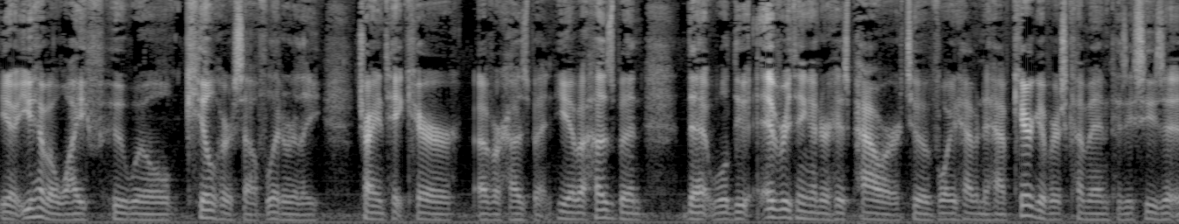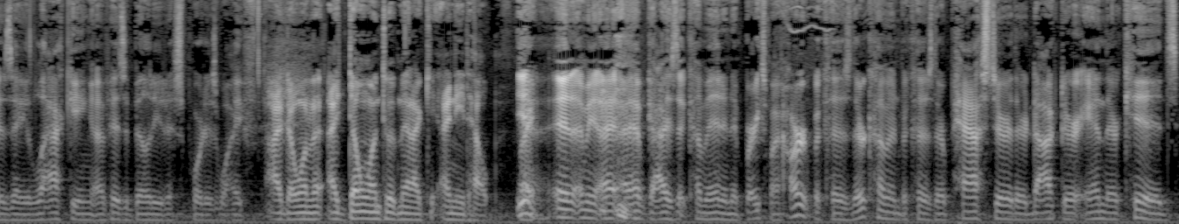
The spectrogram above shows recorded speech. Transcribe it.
You know, you have a wife who will kill herself literally trying to take care of her husband. You have a husband that will do everything under his power to avoid having to have caregivers come in because he sees it as a lacking of his ability to support his wife. I don't want to. I don't want to admit I, I need help. Yeah, right? and I mean, I, I, have guys that come in, and it breaks my heart because they're coming because their pastor, their doctor, and their kids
